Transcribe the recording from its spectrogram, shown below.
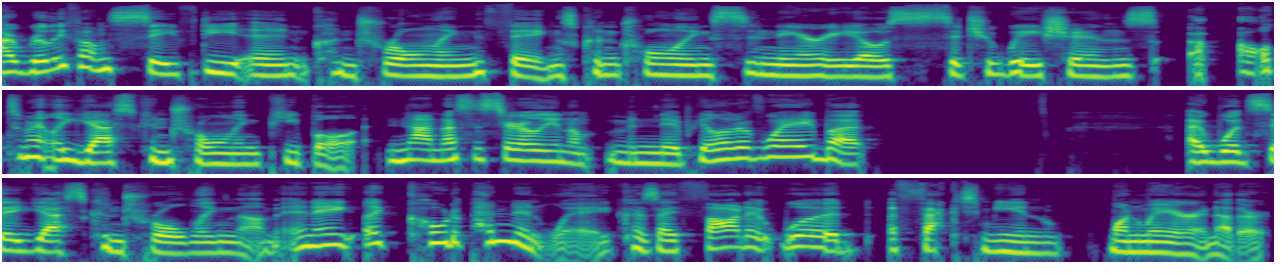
I really found safety in controlling things, controlling scenarios, situations, uh, ultimately, yes, controlling people, not necessarily in a manipulative way, but I would say yes, controlling them in a like codependent way because I thought it would affect me in one way or another.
